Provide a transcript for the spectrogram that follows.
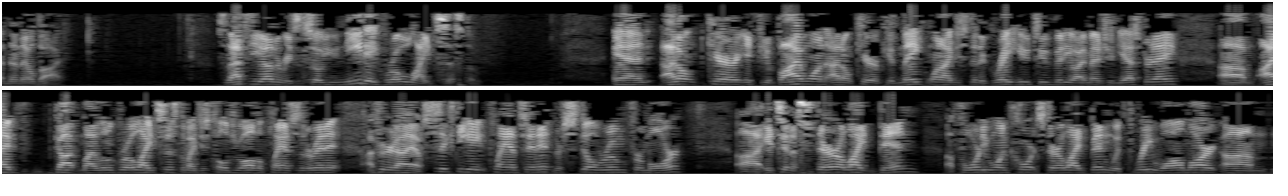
and then they'll die. So that's the other reason. So you need a grow light system. And I don't care if you buy one. I don't care if you make one. I just did a great YouTube video I mentioned yesterday. Um, I've got my little grow light system. I just told you all the plants that are in it. I figured I have 68 plants in it. There's still room for more. Uh, it's in a Sterilite bin, a 41 quart Sterilite bin with three Walmart um,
